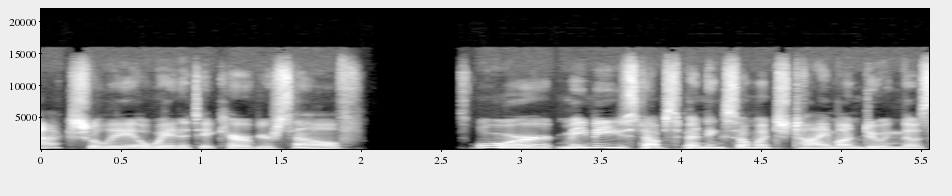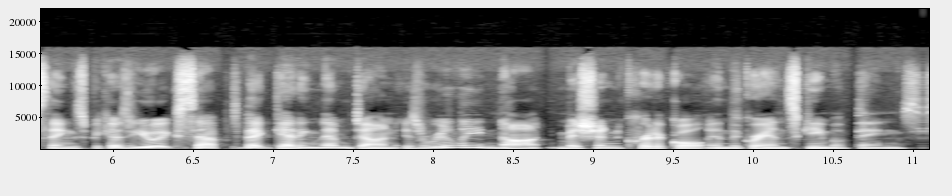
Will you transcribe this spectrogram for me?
actually a way to take care of yourself, or maybe you stop spending so much time on doing those things because you accept that getting them done is really not mission critical in the grand scheme of things.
